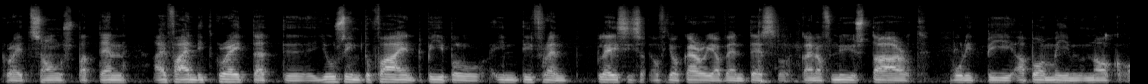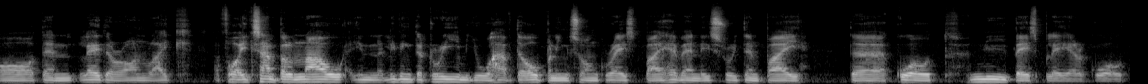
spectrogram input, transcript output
great songs, but then I find it great that uh, you seem to find people in different places of your career when there's kind of new start. Would it be Abominog or then later on like for example, now in Living the Dream, you have the opening song "Grazed by Heaven" is written by the quote new bass player quote.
